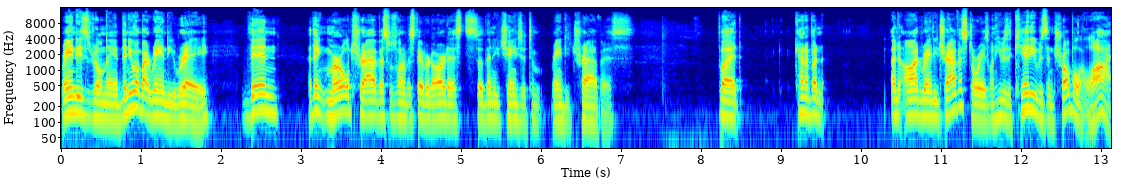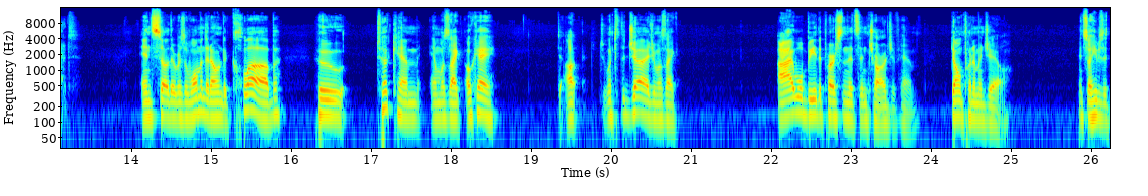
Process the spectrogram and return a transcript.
Randy's his real name. Then he went by Randy Ray. Then I think Merle Travis was one of his favorite artists, so then he changed it to Randy Travis. But kind of an an odd Randy Travis story is when he was a kid, he was in trouble a lot. And so there was a woman that owned a club who took him and was like, okay, uh, went to the judge and was like, I will be the person that's in charge of him. Don't put him in jail. And so he was a,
